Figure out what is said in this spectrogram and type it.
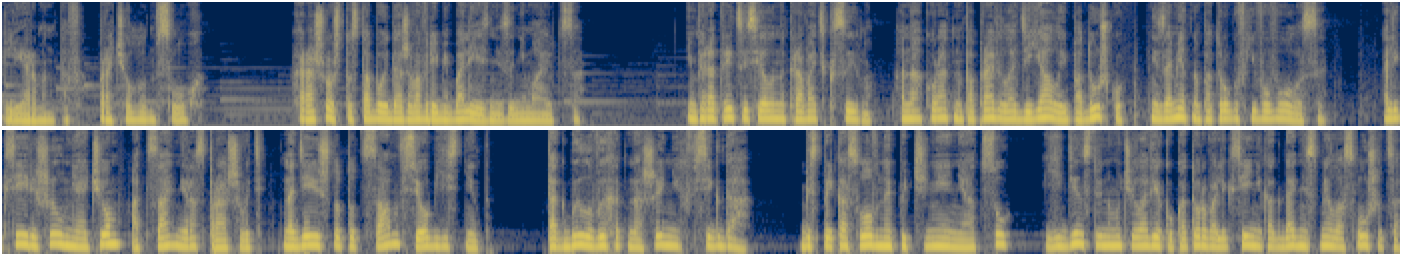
«Лермонтов», — прочел он вслух. «Хорошо, что с тобой даже во время болезни занимаются». Императрица села на кровать к сыну. Она аккуратно поправила одеяло и подушку, незаметно потрогав его волосы. Алексей решил ни о чем отца не расспрашивать, надеясь, что тот сам все объяснит. Так было в их отношениях всегда. Беспрекословное подчинение отцу, единственному человеку, которого Алексей никогда не смел ослушаться,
